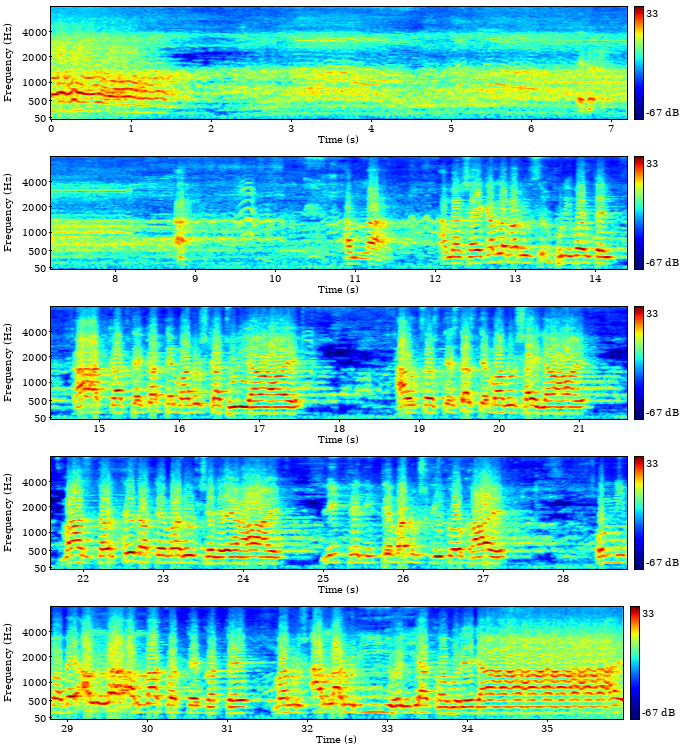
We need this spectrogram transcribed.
আল্লাহ। আমার শাহেক আল্লাহ রসুলপুরি বলতেন কাঠ কাটতে কাটতে মানুষ কাঠুরিয়া হয় মানুষ সাইলা হয়, মাছ ধরতে ধরতে মানুষ ছেলে হয়, লিখতে লিখতে মানুষ লিখো হয়। অমনি ভাবে আল্লাহ আল্লাহ করতে করতে মানুষ আল্লাহর হইয়া কবরে যায়।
